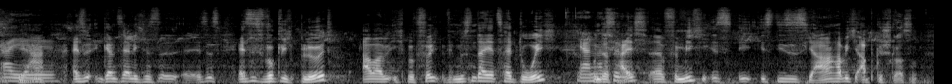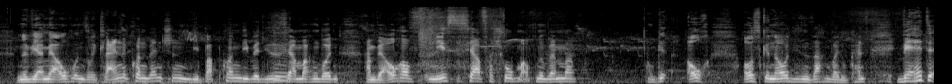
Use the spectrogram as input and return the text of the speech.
Nein. Ja, also ganz ehrlich, es ist, es ist, es ist wirklich blöd, aber ich befürchte, wir müssen da jetzt halt durch. Ja, und das heißt, äh, für mich ist, ist dieses Jahr, habe ich abgeschlossen. Ne, Wir haben ja auch unsere kleine Convention, die Babcon, die wir dieses Mhm. Jahr machen wollten, haben wir auch auf nächstes Jahr verschoben, auf November. Auch aus genau diesen Sachen, weil du kannst. Wer hätte.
